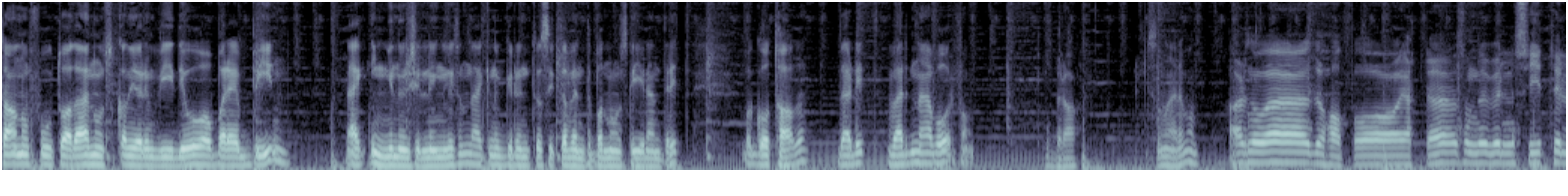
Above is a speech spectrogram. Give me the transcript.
ta noen foto av deg, noen som kan gjøre en video, og bare begynn. Det er ingen unnskyldning, liksom. Det er ikke noen grunn til å sitte og vente på at noen skal gi deg en dritt. Bare gå og ta det. Det er ditt. Verden er vår, faen. Bra. Sånn er det, mann. Er det noe du har på hjertet som du vil si til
